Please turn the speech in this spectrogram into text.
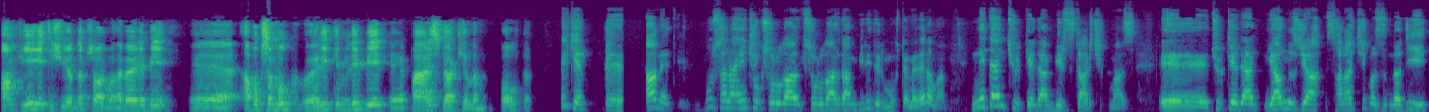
amfiye yetişiyordum Sorbon'a. Böyle bir e, abuk sabuk e, ritimli bir e, Paris 4 yılım oldu. Peki e, Ahmet bu sana en çok sorulan sorulardan biridir muhtemelen ama neden Türkiye'den bir star çıkmaz? E, Türkiye'den yalnızca sanatçı bazında değil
